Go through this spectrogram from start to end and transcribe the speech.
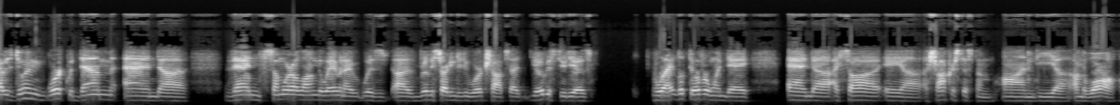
I was doing work with them and. Uh, then somewhere along the way when I was uh, really starting to do workshops at yoga studios, well, I looked over one day and uh, I saw a, uh, a chakra system on the uh, on the wall,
